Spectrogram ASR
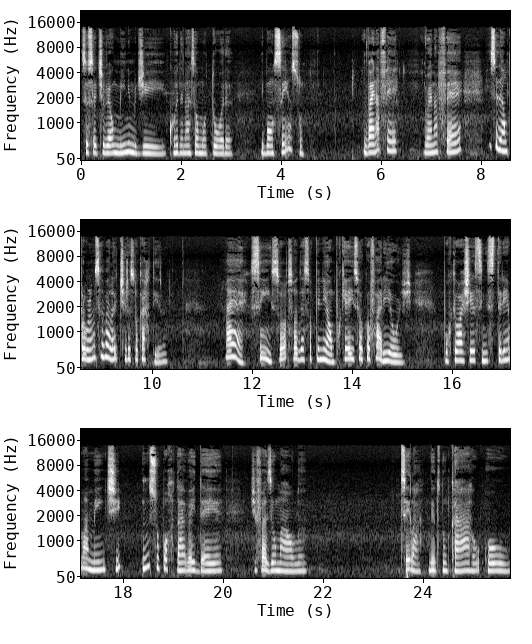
Se você tiver o um mínimo de coordenação motora e bom senso, vai na fé. Vai na fé e se der um problema, você vai lá e tira a sua carteira. É, sim, sou, sou dessa opinião, porque isso é o que eu faria hoje porque eu achei assim extremamente insuportável a ideia de fazer uma aula, sei lá, dentro de um carro ou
